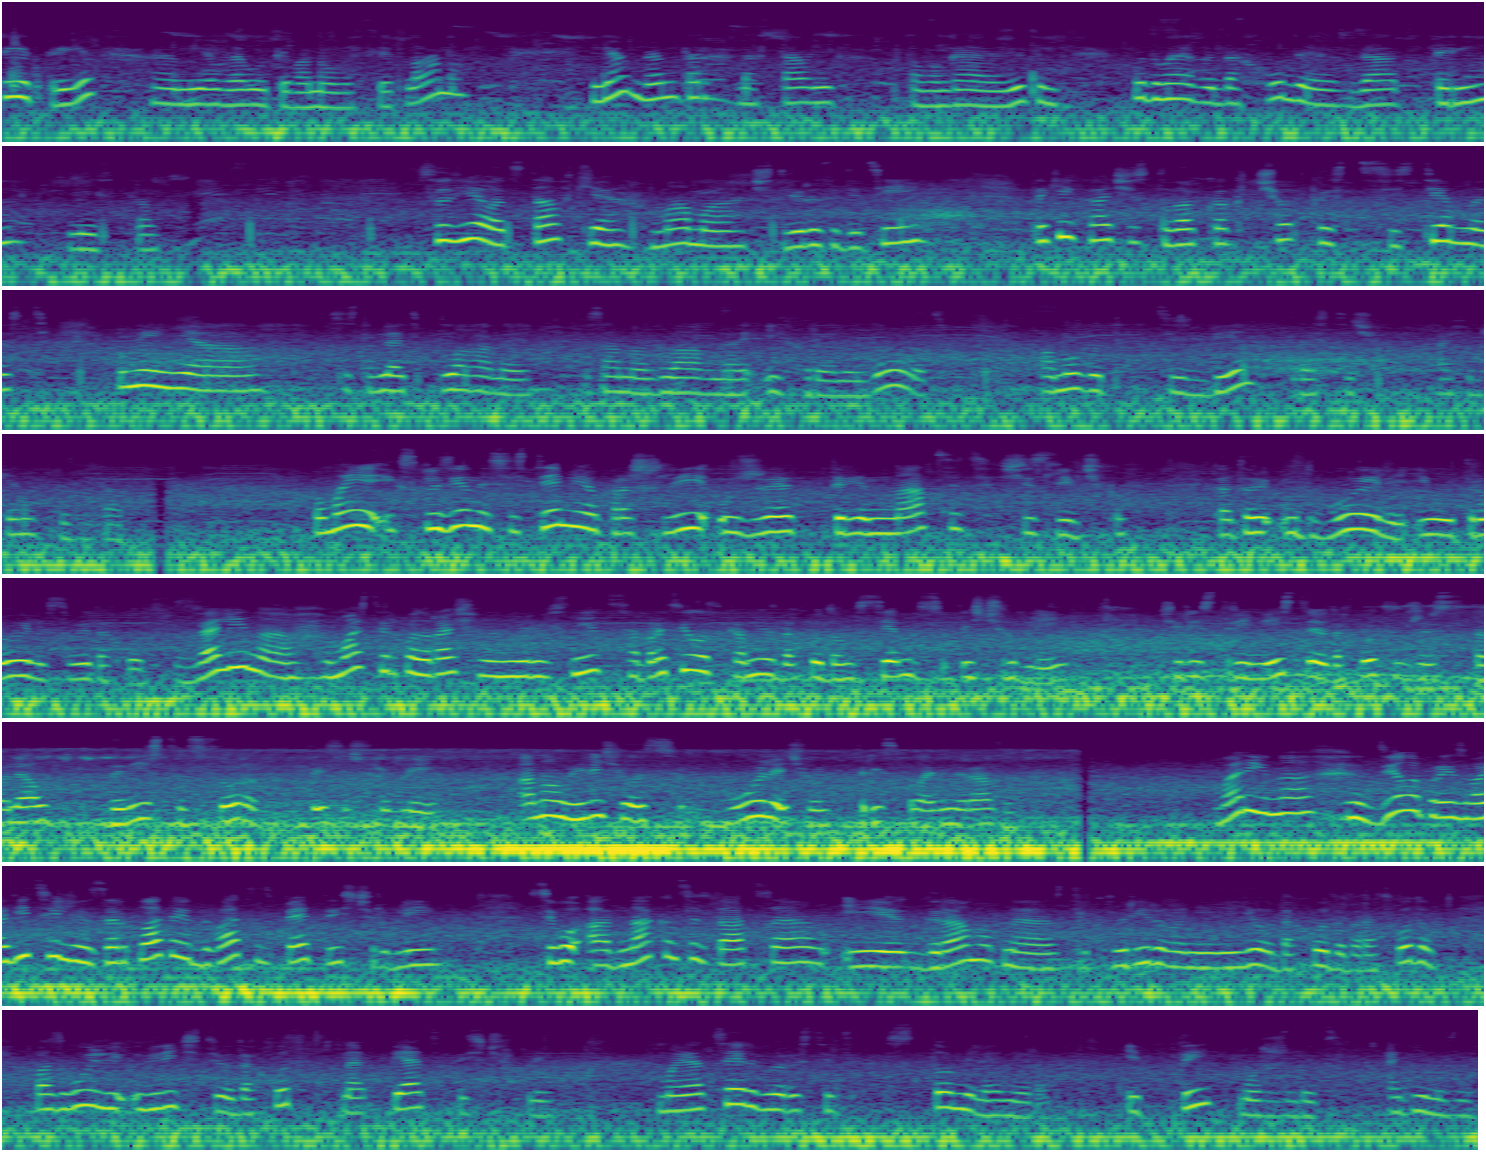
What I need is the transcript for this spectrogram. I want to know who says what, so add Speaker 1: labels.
Speaker 1: Привет-привет, меня зовут Иванова Светлана. Я ментор, наставник, помогаю людям удваивать доходы за три месяца. Судья в отставке, мама четверых детей. Такие качества, как четкость, системность, умение составлять планы и, самое главное, их реализовывать, помогут тебе достичь офигенных результатов. По моей эксклюзивной системе прошли уже 13 счастливчиков, которые удвоили и утроили свой доход. Галина, мастер по наращиванию ресниц, обратилась ко мне с доходом в 70 тысяч рублей. Через три месяца ее доход уже составлял 240 тысяч рублей. Она увеличилась более чем в три с половиной раза. Марина, делопроизводитель с зарплатой 25 тысяч рублей. Всего одна консультация и грамотное структурирование ее доходов и расходов позволили увеличить ее доход на 5 тысяч рублей. Моя цель вырастить 100 миллионеров, и ты можешь быть одним из них.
